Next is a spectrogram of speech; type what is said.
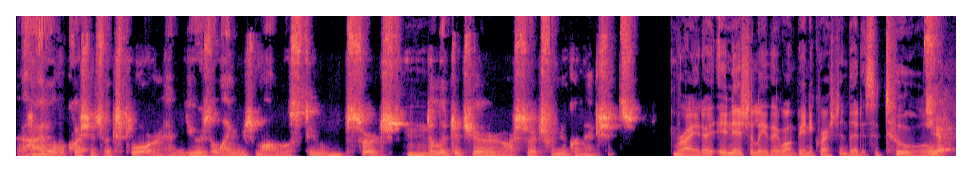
the high level questions to explore and use the language models to search mm-hmm. the literature or search for new connections. Right. Uh, initially, there won't be any question that it's a tool. Yeah.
